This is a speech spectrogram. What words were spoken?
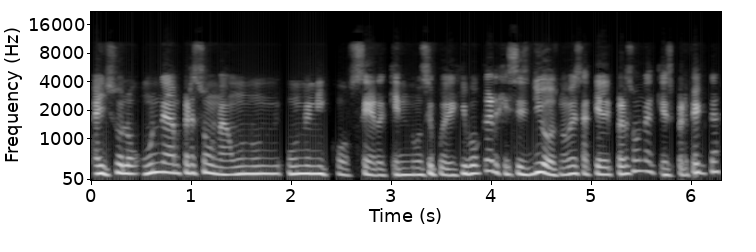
hay solo una persona, un, un, único ser que no se puede equivocar, que es Dios, ¿no? Es aquella persona que es perfecta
